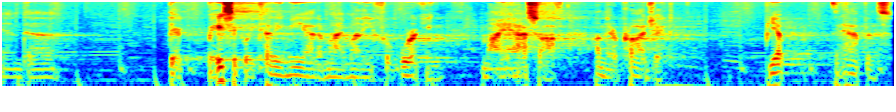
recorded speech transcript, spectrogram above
And uh, they're basically cutting me out of my money for working my ass off on their project. Yep, it happens.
